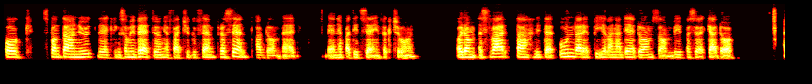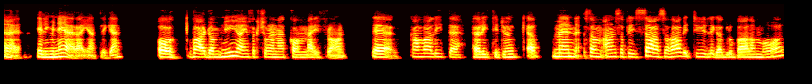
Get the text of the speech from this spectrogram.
och spontan utläkning som vi vet är ungefär 25 procent av dem med en hepatit C-infektion. Och de svarta, lite ondare pilarna, det är de som vi försöker då, eh, eliminera egentligen. Och var de nya infektionerna kommer ifrån, det kan vara lite höljt i dunkel. Men som Ann-Sofie sa så har vi tydliga globala mål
